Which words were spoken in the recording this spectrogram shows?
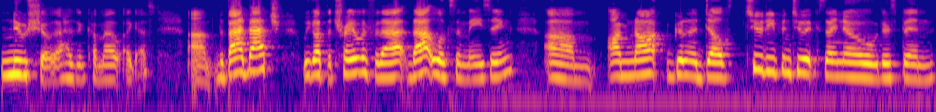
new show that hasn't come out, I guess. Um, the Bad Batch, we got the trailer for that. That looks amazing. Um, I'm not gonna delve too deep into it because I know there's been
